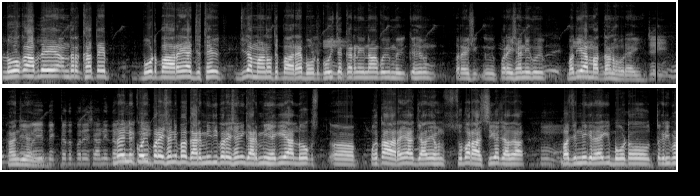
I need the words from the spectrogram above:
ਲੋਕ ਆਪਦੇ ਅੰਦਰ ਖਾਤੇ ਵੋਟ ਪਾ ਰਹੇ ਆ ਜਿੱਥੇ ਜਿਹਦਾ ਮਨ ਉੱਥੇ ਪਾ ਰਿਹਾ ਵੋਟ ਕੋਈ ਚੱਕਰ ਨਹੀਂ ਨਾ ਕੋਈ ਕਿਸੇ ਨੂੰ ਪਰੇਸ਼- ਪਰੇਸ਼ਾਨੀ ਕੋਈ ਵਧੀਆ ਮਤਦਾਨ ਹੋ ਰਿਹਾ ਜੀ। ਹਾਂਜੀ ਕੋਈ ਹਾਂਜੀ ਦਿੱਕਤ ਪਰੇਸ਼ਾਨੀ ਤਾਂ ਨਹੀਂ ਨਹੀਂ ਕੋਈ ਪਰੇਸ਼ਾਨੀ ਬਸ ਗਰਮੀ ਦੀ ਪਰੇਸ਼ਾਨੀ ਗਰਮੀ ਹੈਗੀ ਆ ਲੋਕ ਭੁਗਤਾ ਰਹੇ ਆ ਜ਼ਿਆਦਾ ਹੁਣ ਸਵੇਰ ਰਸ਼ ਸੀਗਾ ਜ਼ਿਆਦਾ। ਬਸ ਜਿੰਨੀ ਕੁ ਰਹੇਗੀ ਵੋਟ ਉਹ ਤਕਰੀਬਨ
